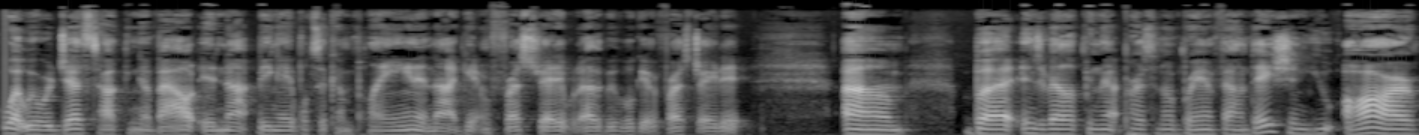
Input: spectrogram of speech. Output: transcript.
what we were just talking about in not being able to complain and not getting frustrated when other people get frustrated. Um, but in developing that personal brand foundation, you are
